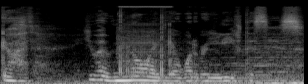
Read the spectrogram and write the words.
God, you have no idea what a relief this is.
